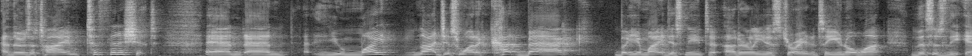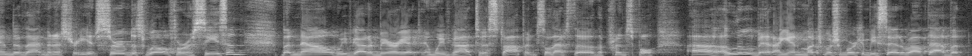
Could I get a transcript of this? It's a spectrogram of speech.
and there's a time to finish it. And and you might not just want to cut back but you might just need to utterly destroy it and say, you know what? This is the end of that ministry. It served us well for a season, but now we've got to bury it and we've got to stop it. And so that's the, the principle. Uh, a little bit, again, much, much more can be said about that, but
